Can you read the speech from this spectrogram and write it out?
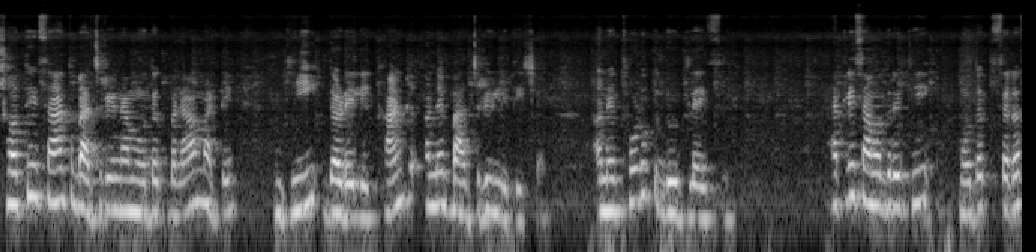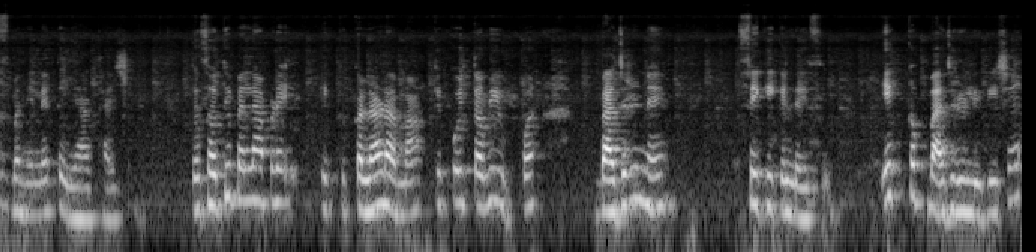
છથી સાત બાજરીના મોદક બનાવવા માટે ઘી, દળેલી ખાંડ અને બાજરી લીધી છે અને થોડુંક દૂધ લઈશું. આટલી સામગ્રીથી મોદક સરસ બનીને તૈયાર થાય છે. તો સૌથી પહેલાં આપણે એક કલાડામાં કે કોઈ તવી ઉપર બાજરીને શેકી કે લઈશું. એક કપ બાજરી લીધી છે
